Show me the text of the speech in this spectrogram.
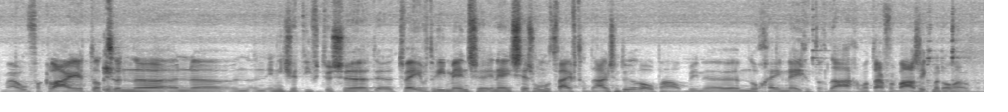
Maar hoe verklaar je het dat een, een, een, een initiatief tussen de twee of drie mensen ineens 650.000 euro ophaalt binnen nog geen 90 dagen? Want daar verbaas ik me dan over.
